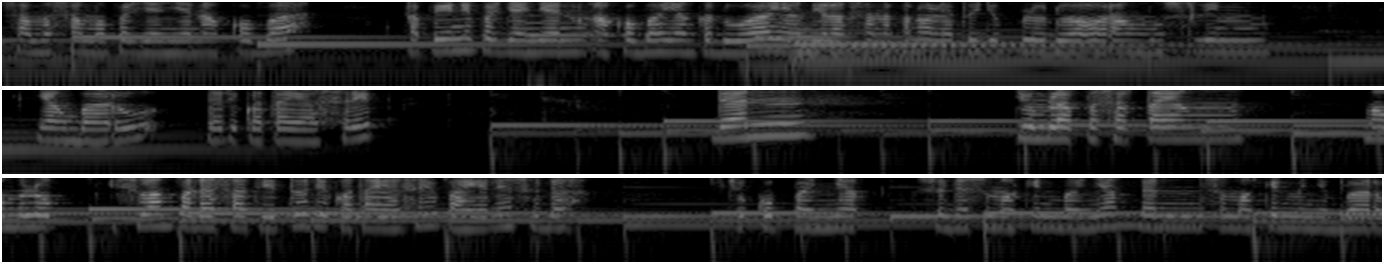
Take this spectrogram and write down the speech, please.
sama-sama perjanjian Akobah, tapi ini perjanjian Akobah yang kedua yang dilaksanakan oleh 72 orang muslim yang baru dari kota Yasrib. Dan jumlah peserta yang memeluk Islam pada saat itu di kota Yasrib akhirnya sudah cukup banyak, sudah semakin banyak dan semakin menyebar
